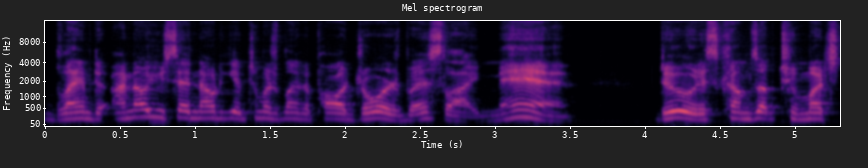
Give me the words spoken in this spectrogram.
blame to I know you said no to give too much blame to Paul George, but it's like, man, dude, this comes up too much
